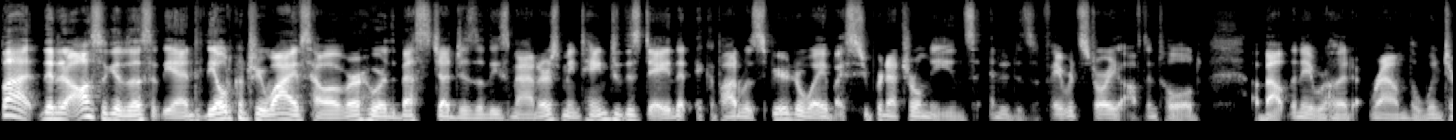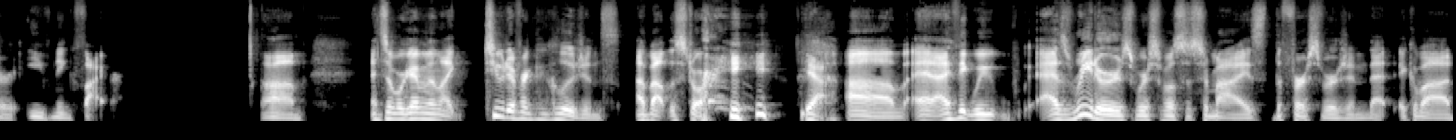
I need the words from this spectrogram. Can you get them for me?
But then it also gives us at the end the old country wives, however, who are the best judges of these matters, maintain to this day that Ichabod was spirited away by supernatural means, and it is a favorite story often told about the neighborhood around the winter evening fire. Um, and so we're given like two different conclusions about the story. Yeah. um, and I think we, as readers, we're supposed to surmise the first version that Ichabod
